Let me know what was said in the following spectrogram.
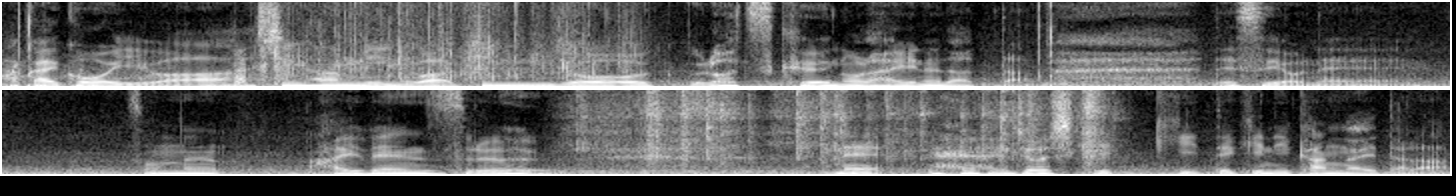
破壊行為は真犯人は近所をうろつく野良犬だった。ですよね。そんな排便するね 常識的に考えたら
